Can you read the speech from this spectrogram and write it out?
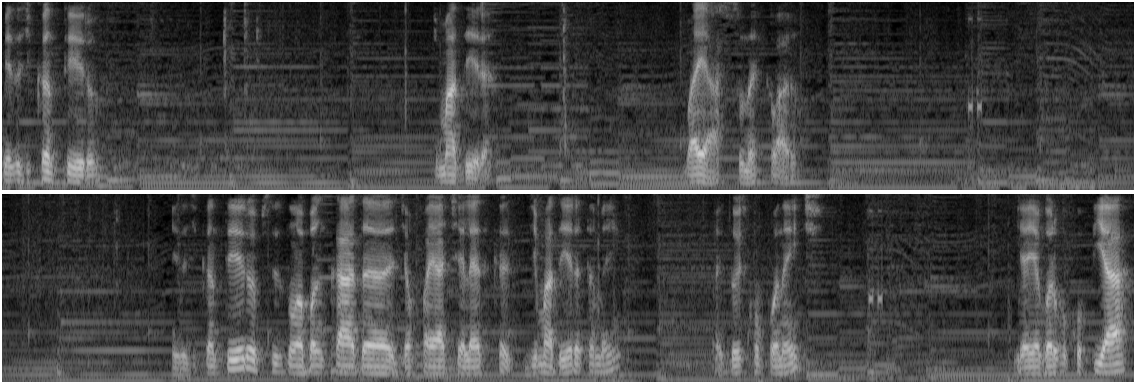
Mesa de canteiro. De madeira. Vai aço, né? Claro. Mesa de canteiro. Eu preciso de uma bancada de alfaiate elétrica de madeira também. Vai dois componentes. E aí agora eu vou copiar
